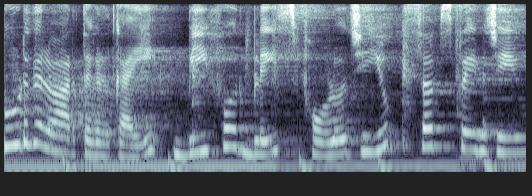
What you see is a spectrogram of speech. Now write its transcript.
കൂടുതൽ വാർത്തകൾക്കായി ബി ഫോർ ബ്ലേസ് ഫോളോ ചെയ്യൂ സബ്സ്ക്രൈബ് ചെയ്യൂ.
